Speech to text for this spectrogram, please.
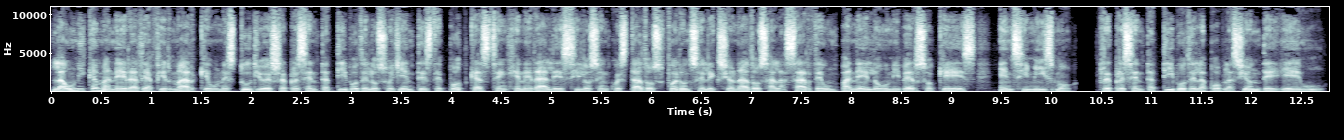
La única manera de afirmar que un estudio es representativo de los oyentes de podcast en general es si los encuestados fueron seleccionados al azar de un panel o universo que es, en sí mismo, representativo de la población de EU.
